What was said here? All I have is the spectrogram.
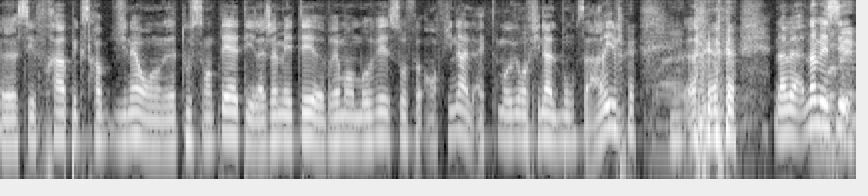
euh, ses frappes extraordinaires, on l'a tous en tête, et il a jamais été euh, vraiment mauvais, sauf en finale. Être mauvais en finale, bon, ça arrive. Ouais. non mais, non, mais c'est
